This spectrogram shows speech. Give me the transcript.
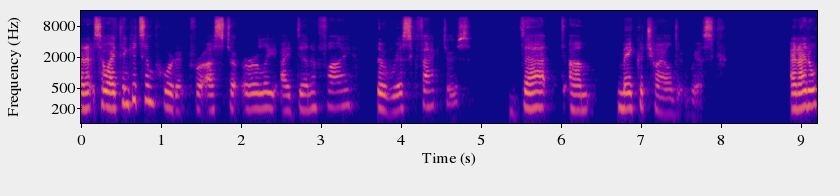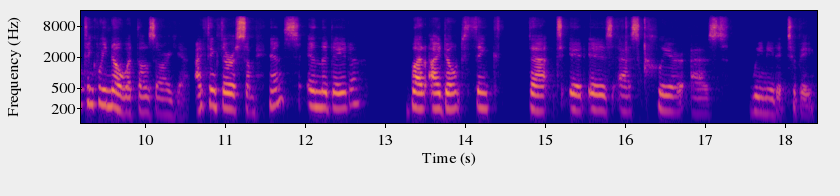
And so I think it's important for us to early identify the risk factors that um, make a child at risk. And I don't think we know what those are yet. I think there are some hints in the data, but I don't think that it is as clear as we need it to be.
